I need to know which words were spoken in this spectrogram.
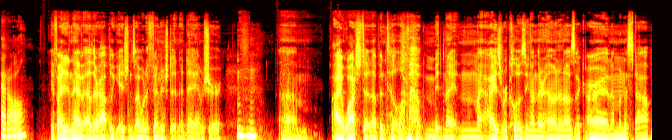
at all. if I didn't have other obligations I would have finished it in a day I'm sure hmm um, I watched it up until about midnight, and my eyes were closing on their own, and I was like, "All right, I'm gonna stop."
